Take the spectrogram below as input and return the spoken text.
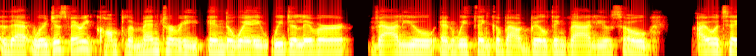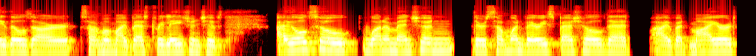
that we're just very complementary in the way we deliver value and we think about building value. So I would say those are some of my best relationships. I also want to mention there's someone very special that I've admired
